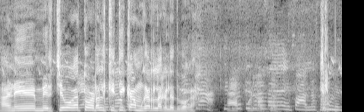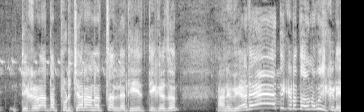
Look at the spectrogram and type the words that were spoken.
आणि मिरची बघा तोडायला किती कामगार लागलेत बघा. तिकडं आता पुढच्या रानात चालल्यात ही तिघ जण आणि विहार तिकडे जाऊ नको इकडे.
